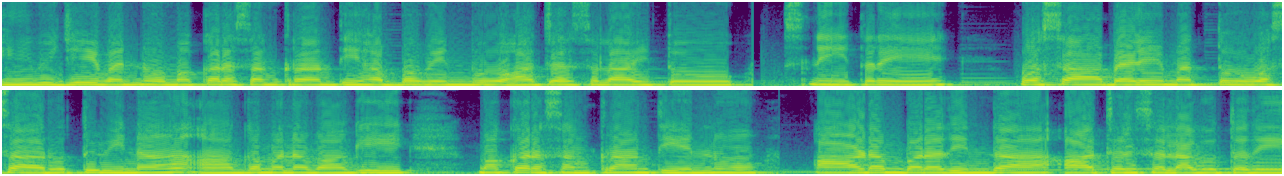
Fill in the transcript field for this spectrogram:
ಈ ವಿಜಯವನ್ನು ಮಕರ ಸಂಕ್ರಾಂತಿ ಹಬ್ಬವೆಂದು ಆಚರಿಸಲಾಯಿತು. ಸ್ನೇಹಿತರೆ ಹೊಸ ಬೆಳೆ ಮತ್ತು ಹೊಸ ಋತುವಿನ ಆಗಮನವಾಗಿ ಮಕರ ಸಂಕ್ರಾಂತಿಯನ್ನು ಆಡಂಬರದಿಂದ ಆಚರಿಸಲಾಗುತ್ತದೆ.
